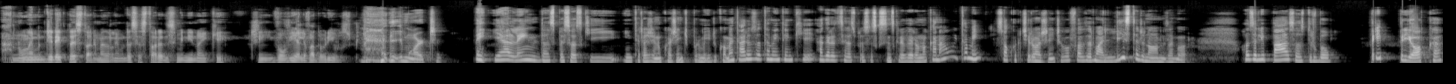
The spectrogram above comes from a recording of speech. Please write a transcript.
Ah, não lembro direito da história, mas eu lembro dessa história desse menino aí que envolvia elevador e USP. e morte. Bem, e além das pessoas que interagiram com a gente por meio de comentários, eu também tenho que agradecer as pessoas que se inscreveram no canal e também só curtiram a gente. Eu vou fazer uma lista de nomes agora. Roseli Paz, Asdrubal Priprioca,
